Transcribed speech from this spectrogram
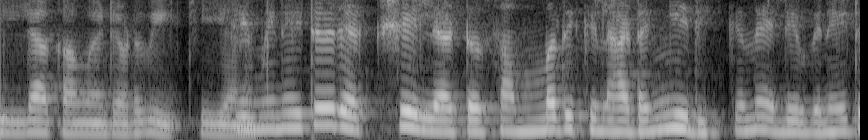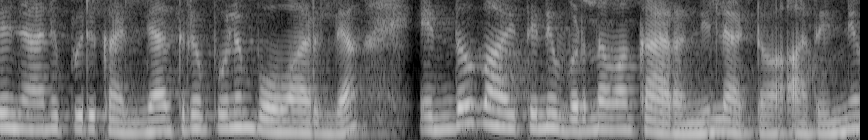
ബില്ലാക്കാൻ വേണ്ടി അവിടെ വെയിറ്റ് ചെയ്യാം ഇവനായിട്ട് ഒരു രക്ഷയില്ല കേട്ടോ. സമ്മതിക്കില്ല. അടങ്ങിയിരിക്കുന്നില്ല ഇവനായിട്ട് ഞാനിപ്പോൾ ഒരു കല്യാണത്തിന് പോലും പോവാറില്ല. എന്തോ ഭാഗ്യത്തിന് ഇവിടുന്ന് അവൻ കരഞ്ഞില്ല കേട്ടോ. അതിന്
